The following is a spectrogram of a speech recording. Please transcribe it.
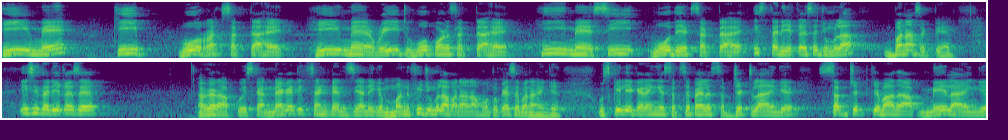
ही मे कीप, वो रख सकता है। ही मे रीड वो पढ़ सकता है, ही मे सी वो देख सकता है। इस तरीके से जुमला बना सकते हैं। इसी तरीके से अगर आपको इसका नेगेटिव सेंटेंस यानी कि मनफी जुमला बनाना हो तो कैसे बनाएँगे? उसके लिए करेंगे, सबसे पहले सब्जेक्ट लाएँगे। सब्जेक्ट के बाद आप मे लाएँगे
